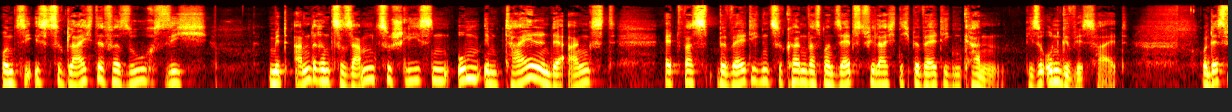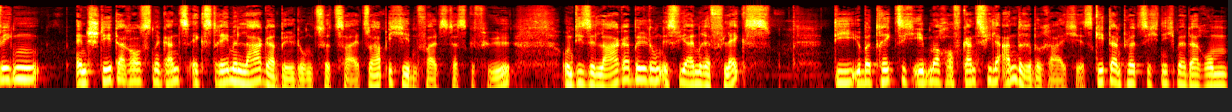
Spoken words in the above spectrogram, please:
und sie ist zugleich der Versuch, sich mit anderen zusammenzuschließen, um im Teilen der Angst etwas bewältigen zu können, was man selbst vielleicht nicht bewältigen kann. Diese Ungewissheit. Und deswegen entsteht daraus eine ganz extreme Lagerbildung zurzeit. So habe ich jedenfalls das Gefühl. Und diese Lagerbildung ist wie ein Reflex, die überträgt sich eben auch auf ganz viele andere Bereiche. Es geht dann plötzlich nicht mehr darum,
